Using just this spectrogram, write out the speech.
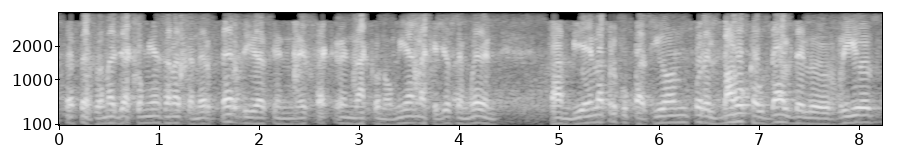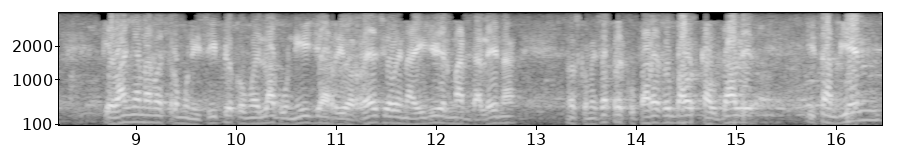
estas personas ya comienzan a tener pérdidas en, esta, en la economía en la que ellos se mueven. También la preocupación por el bajo caudal de los ríos que bañan a nuestro municipio, como es Lagunilla, Río Recio, Venadillo y el Magdalena, nos comienza a preocupar esos bajos caudales y también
